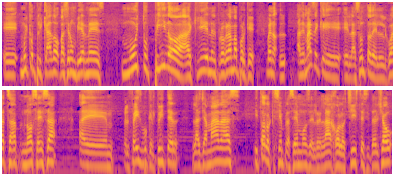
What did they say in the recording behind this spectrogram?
eh, muy complicado, va a ser un viernes muy tupido aquí en el programa porque, bueno, además de que el asunto del WhatsApp no cesa, eh, el Facebook, el Twitter, las llamadas y todo lo que siempre hacemos, el relajo, los chistes y todo el show,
